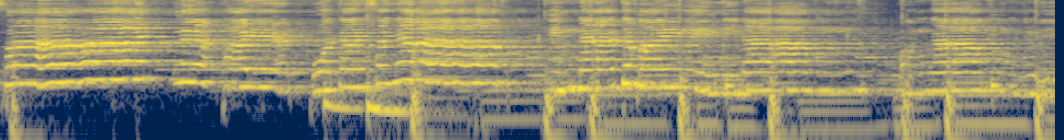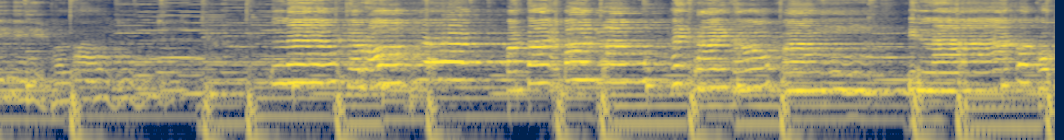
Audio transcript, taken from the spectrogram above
สายเลือดไทย หัวใจสยามดินแดนจะไม่มีน้ำความงามมีพลัง แล้วจะร้องเพลงบ้านใต้บ้านเราให้ใครเขาฟัง ดินลาก็คง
